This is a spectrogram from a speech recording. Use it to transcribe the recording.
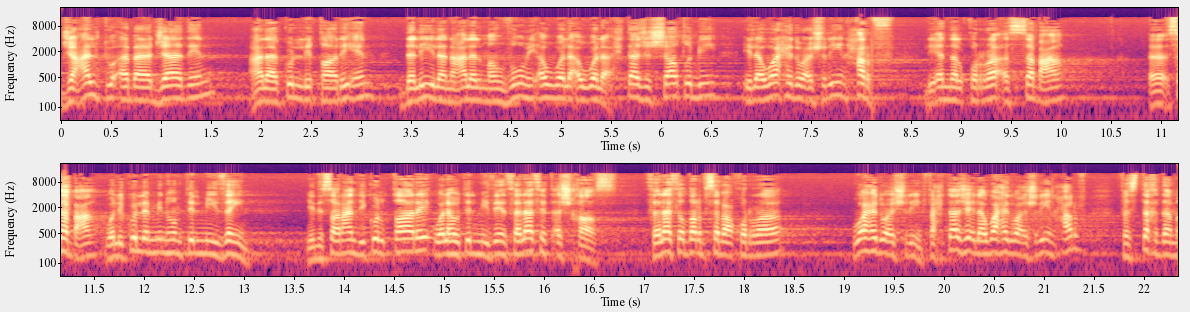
جعلت أبا جاد على كل قارئ دليلا على المنظوم أول أول احتاج الشاطبي إلى 21 حرف لأن القراء السبعة آه، سبعة ولكل منهم تلميذين. يعني صار عندي كل قارئ وله تلميذين ثلاثة أشخاص ثلاثة ضرب سبع قراء 21 فاحتاج إلى 21 حرف فاستخدم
